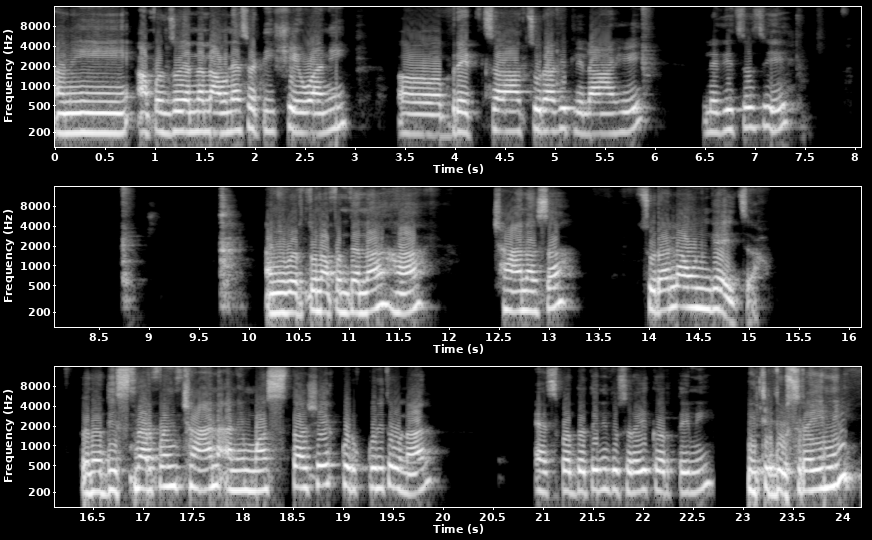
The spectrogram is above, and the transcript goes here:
आणि आपण जो यांना लावण्यासाठी शेव आणि ब्रेडचा चुरा घेतलेला आहे लगेचच हे आणि वरतून आपण त्यांना हा छान असा चुरा लावून घ्यायचा. तर दिसणार पण छान आणि मस्त असे कुरकुरीत होणार. याच पद्धतीने दुसरंही करते मी. इथे दुसरंही मी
